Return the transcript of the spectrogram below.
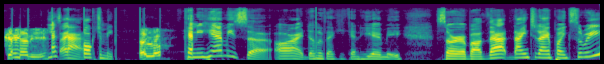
Can you hear me? Yes, I can. Talk to me. Hello. Can you hear me, sir? All right, doesn't look like you can hear me. Sorry about that. 99.3.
